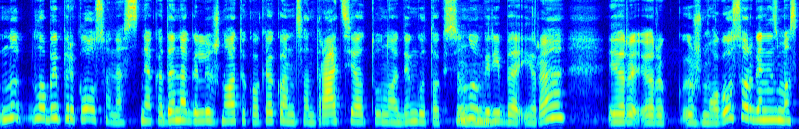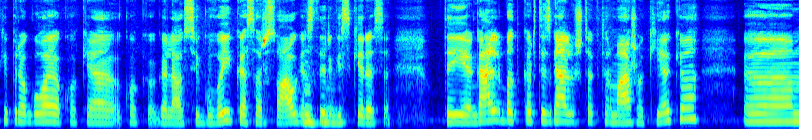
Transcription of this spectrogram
nu, labai priklauso, nes niekada negali žinoti, kokia koncentracija tų nuodingų toksinų Mhm. grybė yra ir, ir žmogaus organizmas kaip reaguoja, kokia, kokio galiausiai, jeigu vaikas ar suaugęs, tai irgi skiriasi. Tai gali, bet kartais gali užtekti ir mažo kiekio. Um,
